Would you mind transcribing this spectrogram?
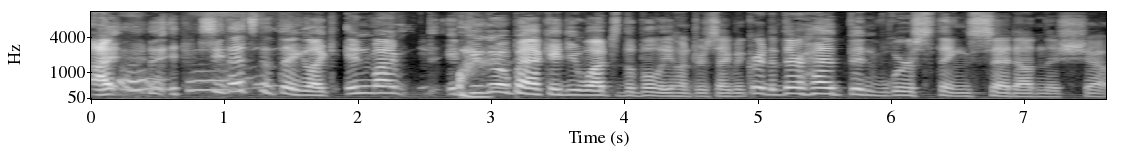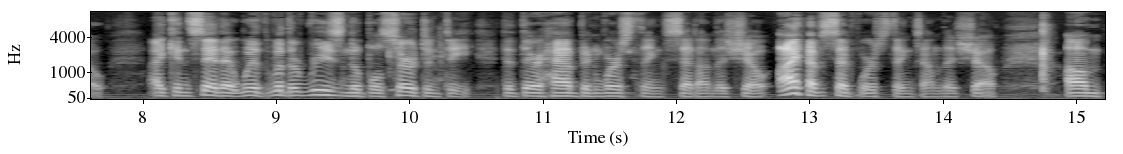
I see. That's the thing. Like in my, if you go back and you watch the bully hunter segment, granted there had been worse things said on this show. I can say that with with a reasonable certainty that there have been worse things said on this show. I have said worse things on this show. Um,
